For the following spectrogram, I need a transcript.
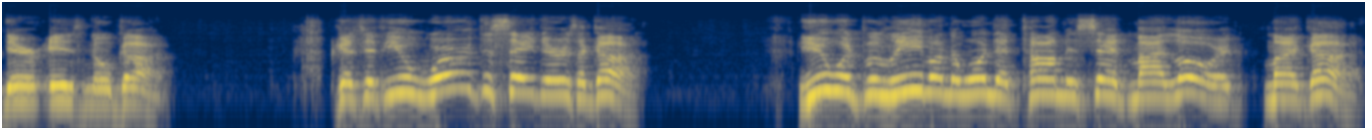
there is no God. Because if you were to say there is a God, you would believe on the one that Thomas said, My Lord, my God.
